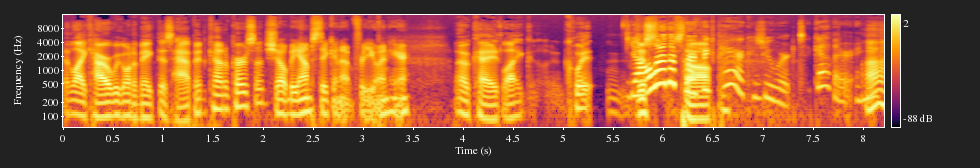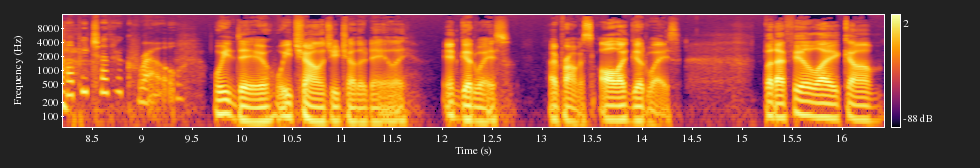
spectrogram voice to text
and like how are we going to make this happen kind of person. Shelby, I'm sticking up for you in here. Okay, like quit. Y'all just are the stop. perfect pair because you work together and you Ah. help each other grow. We do. We challenge each other daily in good ways. I promise, all in good ways. But I feel like um.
